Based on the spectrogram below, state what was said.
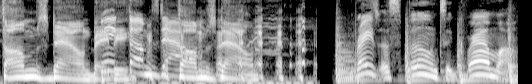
thumbs down, baby. thumbs down. thumbs down. Raise a spoon to Grandma,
